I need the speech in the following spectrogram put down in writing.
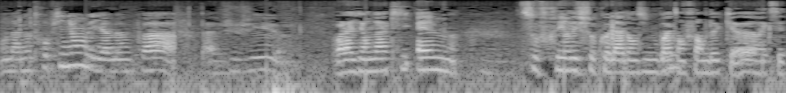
On a notre opinion, mais il n'y a même pas à juger. euh. Voilà, il y en a qui aiment s'offrir les chocolats dans une boîte en forme de cœur, etc.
